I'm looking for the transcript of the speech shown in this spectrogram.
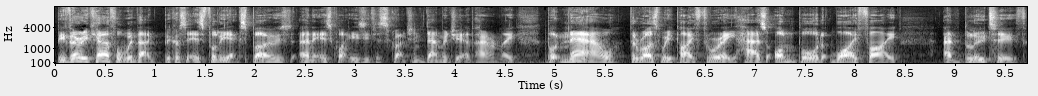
Be very careful with that because it is fully exposed and it is quite easy to scratch and damage it apparently. But now the Raspberry Pi 3 has onboard Wi-Fi and Bluetooth,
